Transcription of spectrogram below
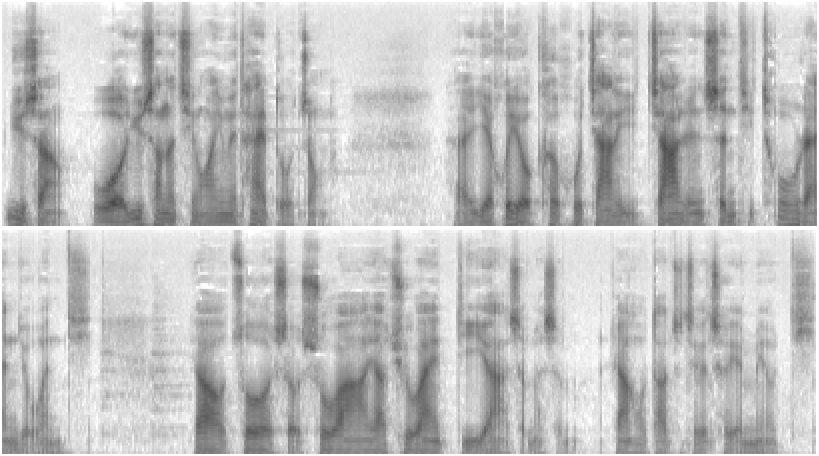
遇上我遇上的情况，因为太多种了。呃，也会有客户家里家人身体突然有问题，要做手术啊，要去外地啊，什么什么，然后导致这个车也没有提。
